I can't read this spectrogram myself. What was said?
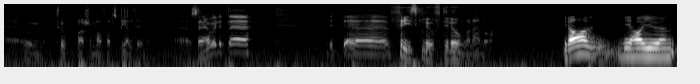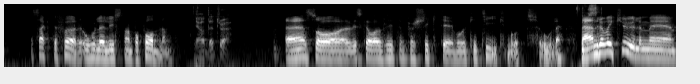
eh, ungtuppar som har fått speltid. Eh, så det här var ju lite, lite frisk luft i lungorna ändå. Ja, vi har ju sagt det förr. Ole lyssnar på podden. Ja, det tror jag. Eh, Så vi ska vara lite försiktiga i vår kritik mot Ole. Nej, men det var ju kul med,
